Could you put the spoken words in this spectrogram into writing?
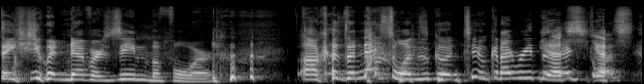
things you had never seen before. Uh, because the next one's good too. Can I read the Yes, next yes. one?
